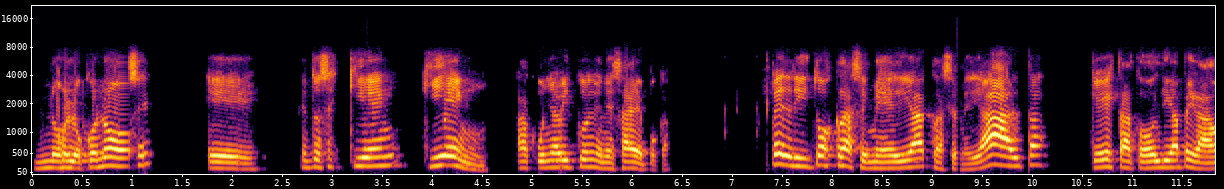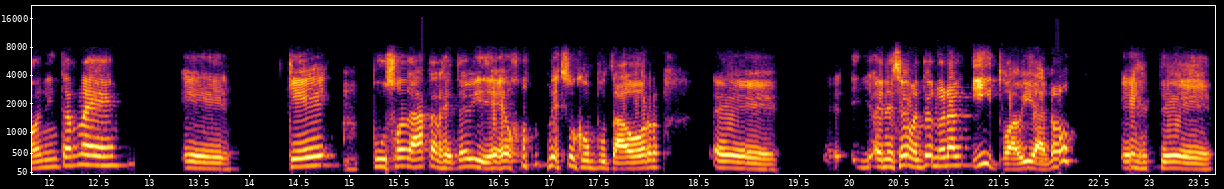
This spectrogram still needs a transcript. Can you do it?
no lo conoce. Eh, entonces, ¿quién, ¿quién acuña Bitcoin en esa época? Pedritos, clase media, clase media alta, que está todo el día pegado en internet, que puso la tarjeta de video de su computador en ese momento no eran I todavía, ¿no? Este,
